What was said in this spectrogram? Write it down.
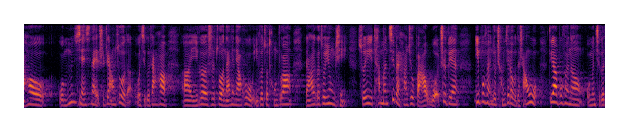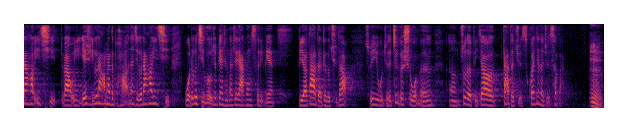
然后我目前现在也是这样做的，我几个账号啊，一个是做奶粉尿裤，一个做童装，然后一个做用品，所以他们基本上就把我这边一部分就承接了我的商务，第二部分呢，我们几个账号一起，对吧？我也许一个账号卖的不好，那几个账号一起，我这个机构就变成了这家公司里面比较大的这个渠道，所以我觉得这个是我们嗯做的比较大的决策，关键的决策吧。嗯。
